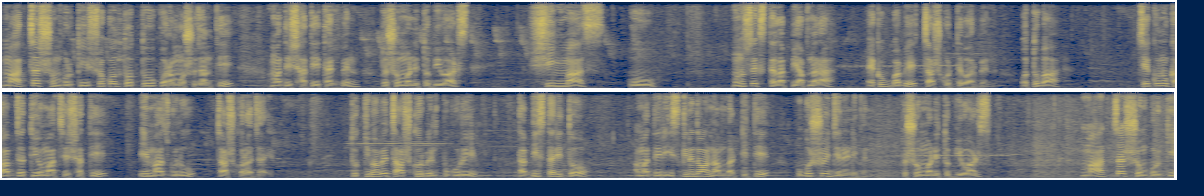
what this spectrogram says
মাছ চাষ সম্পর্কে সকল তথ্য ও পরামর্শ জানতে আমাদের সাথেই থাকবেন। তো সম্মানিত ভিউয়ার্স, শিং মাছ ও মনোসেক্স তেলাপি আপনারা এককভাবে চাষ করতে পারবেন। অথবা যে কোনো কাপজাতীয় মাছের সাথে এই মাছগুলো চাষ করা যায়। তো কীভাবে চাষ করবেন পুকুরে তা বিস্তারিত আমাদের স্ক্রিনে দেওয়া নাম্বারটিতে অবশ্যই জেনে নেবেন। তো সম্মানিত ভিউয়ার্স, মাছ চাষ সম্পর্কে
